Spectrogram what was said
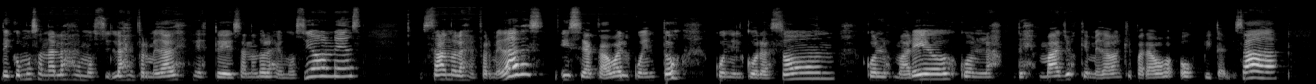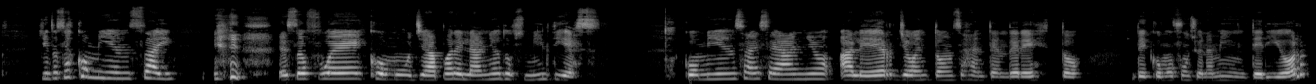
de cómo sanar las, las enfermedades, este, sanando las emociones, sano las enfermedades y se acaba el cuento con el corazón, con los mareos, con los desmayos que me daban que paraba hospitalizada. Y entonces comienza ahí. Eso fue como ya para el año 2010. Comienza ese año a leer yo entonces a entender esto de cómo funciona mi interior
